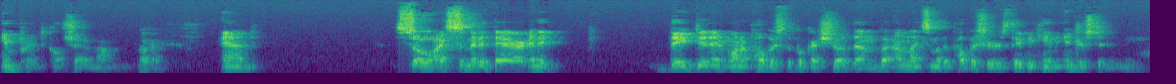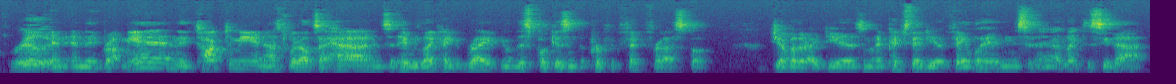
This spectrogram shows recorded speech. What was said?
imprint called Shadow Mountain. Okay. And so I submitted there, and they they didn't want to publish the book I showed them, but unlike some other publishers, they became interested in me Really? and, and they brought me in and they talked to me and asked what else I had and said, Hey, we like how you write. You know, this book isn't the perfect fit for us, but do you have other ideas? And when I pitched the idea of Fablehaven, they said, Yeah, I'd like to see that.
